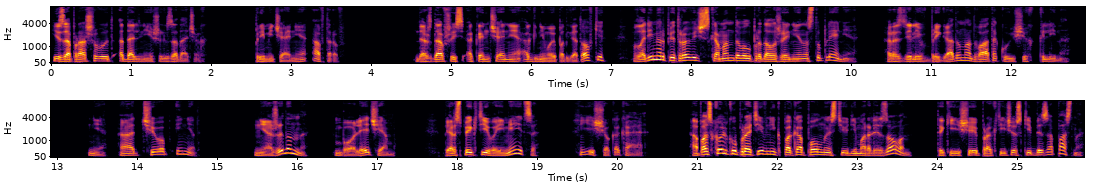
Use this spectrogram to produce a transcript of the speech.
и запрашивают о дальнейших задачах. Примечание авторов. Дождавшись окончания огневой подготовки, Владимир Петрович скомандовал продолжение наступления, разделив бригаду на два атакующих клина. Не, а от чего б и нет. Неожиданно? Более чем. Перспектива имеется? Еще какая. А поскольку противник пока полностью деморализован, так еще и практически безопасно.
